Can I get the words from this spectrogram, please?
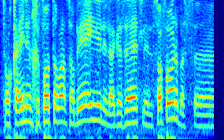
متوقعين انخفاض طبعا طبيعي للإجازات للسفر بس آه،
